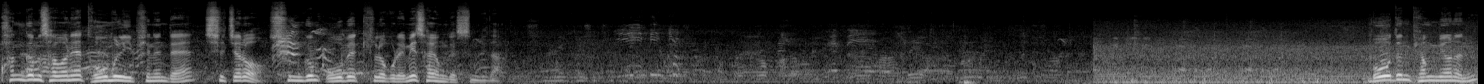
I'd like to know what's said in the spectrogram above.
황금 사원에 도움을 입히는데 실제로 순금 500kg이 사용됐습니다. 모든 벽면은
